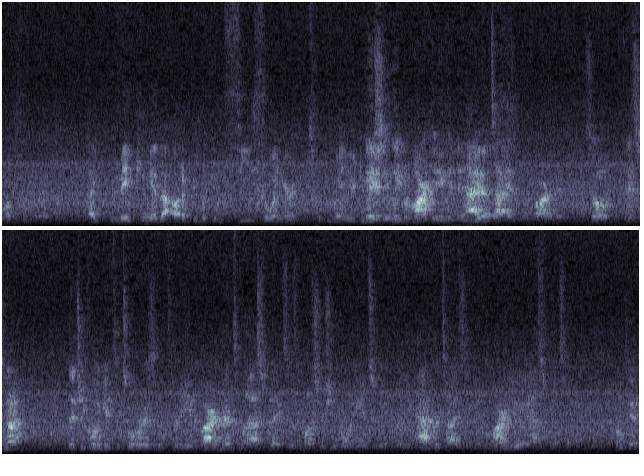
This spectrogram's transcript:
what's the word? Like making it that other people can see. So when you're t- when you're doing Basically, it, the marketing and the Yes. advertising part of it. So it's not that you're going into tourism for the environmental aspects as much as you're going into it for the advertising and the marketing Yeah. aspects of it. Okay.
